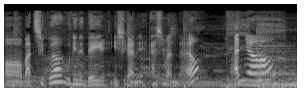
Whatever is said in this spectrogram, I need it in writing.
어, 마치고요. 우리는 내일 이 시간에 다시 만나요. 안녕!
